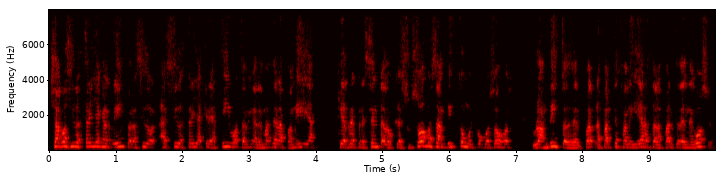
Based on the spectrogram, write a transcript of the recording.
Chavo ha sido estrella en el ring, pero ha sido, ha sido estrella creativo también, además de la familia que representa lo que sus ojos han visto, muy pocos ojos lo han visto, desde la parte familiar hasta la parte del negocio.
